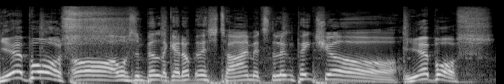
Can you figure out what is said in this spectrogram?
Yeah, boss. Oh, I wasn't built to get up this time. It's the Luke and Pete Show. Yeah, boss.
